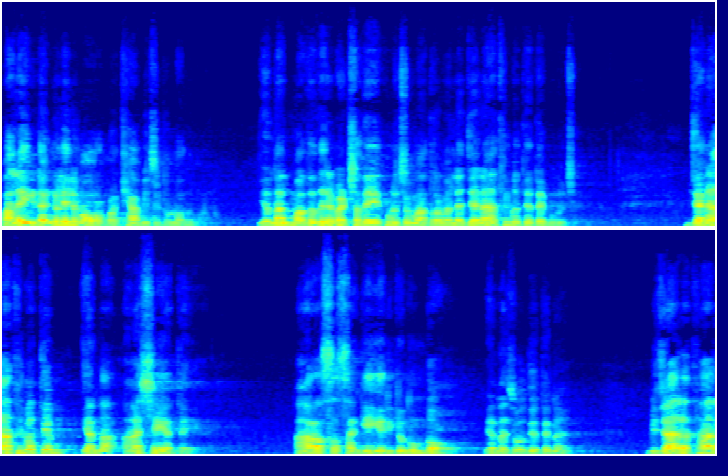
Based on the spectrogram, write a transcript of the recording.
പലയിടങ്ങളിലും അവർ പ്രഖ്യാപിച്ചിട്ടുള്ളതുമാണ്. എന്നാൽ മതനിരപേക്ഷതയെക്കുറിച്ച് മാത്രമല്ല ജനാധിപത്യത്തെക്കുറിച്ച്. ജനാധിപത്യം എന്ന ആശയത്തെ ആർ എസ് എസ് അംഗീകരിക്കുന്നുണ്ടോ എന്ന ചോദ്യത്തിന് വിചാരധാര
